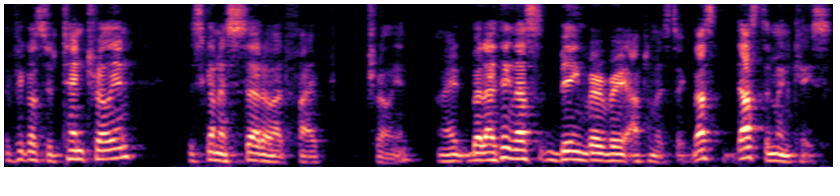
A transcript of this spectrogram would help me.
if it goes to 10 trillion, it's going to settle at 5 trillion, right? But I think that's being very, very optimistic. That's, that's the main case.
